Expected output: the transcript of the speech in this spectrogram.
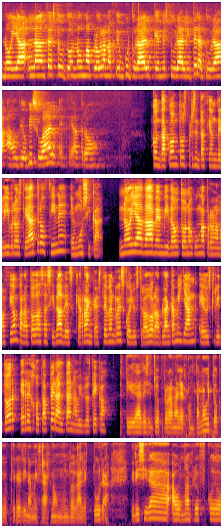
Noia lanza este outono unha programación cultural que mestura literatura, audiovisual e teatro. Contacontos, presentación de libros, teatro, cine e música. Noia dá benvida ao tono cunha programación para todas as idades que arranca este venres co ilustradora Blanca Millán e o escritor RJ Peralta na biblioteca. Actividades dentro do programa Ler Conta Moito que o quere dinamizar no o mundo da lectura, dirixida a un amplio foco do,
